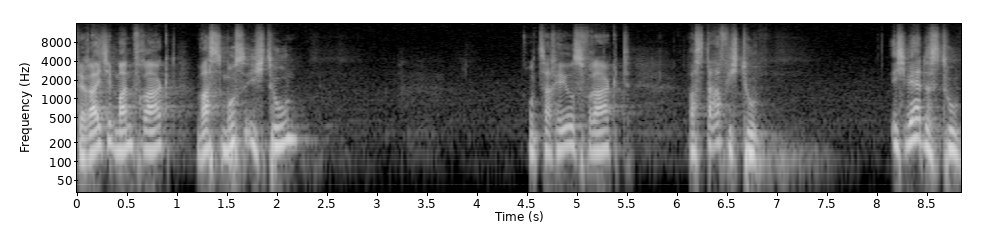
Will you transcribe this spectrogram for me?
Der reiche Mann fragt, was muss ich tun? Und Zachäus fragt, was darf ich tun? Ich werde es tun.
